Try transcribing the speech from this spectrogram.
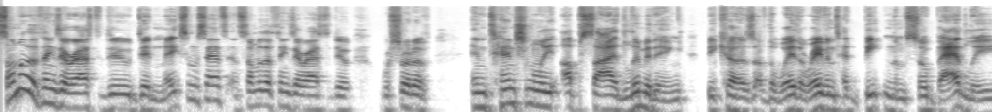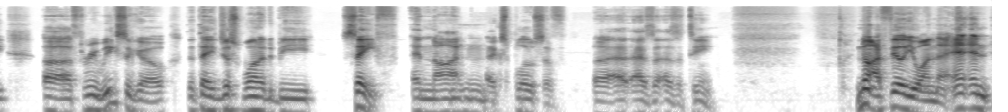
some of the things they were asked to do didn't make some sense, and some of the things they were asked to do were sort of intentionally upside limiting because of the way the Ravens had beaten them so badly uh, three weeks ago that they just wanted to be safe and not mm-hmm. explosive uh, as as a team. No, I feel you on that. And, and,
